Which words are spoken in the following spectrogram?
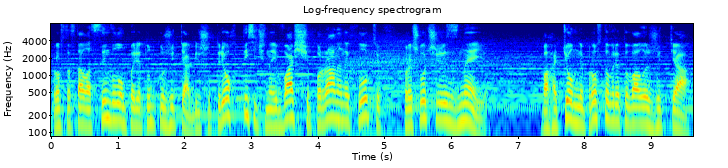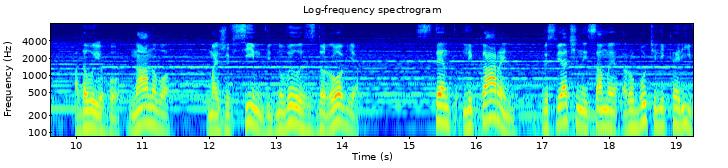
просто стала символом порятунку життя. Більше трьох тисяч найважче поранених хлопців пройшло через неї. Багатьом не просто врятували життя, а дали його наново. Майже всім відновили здоров'я. Стенд лікарень присвячений саме роботі лікарів,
